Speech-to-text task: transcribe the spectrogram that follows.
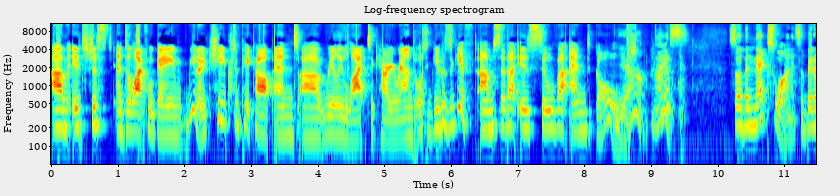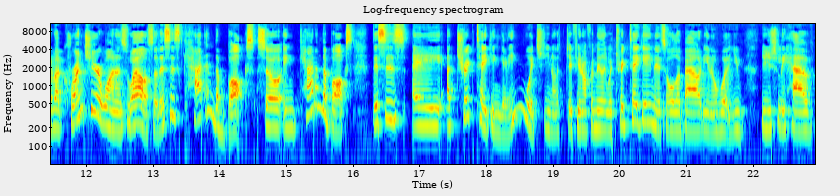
um, it's just a delightful game, you know, cheap to pick up and uh, really light to carry around or to give as a gift. Um, so that is silver and gold. Yeah, nice. So the next one, it's a bit of a crunchier one as well. So this is Cat in the Box. So in Cat in the Box, this is a, a trick taking game, which you know, if you're not familiar with trick taking, it's all about you know what you, you usually have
